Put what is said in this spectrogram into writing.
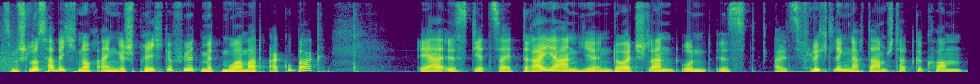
Zum Schluss habe ich noch ein Gespräch geführt mit Muhammad Akubak. Er ist jetzt seit drei Jahren hier in Deutschland und ist als Flüchtling nach Darmstadt gekommen.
